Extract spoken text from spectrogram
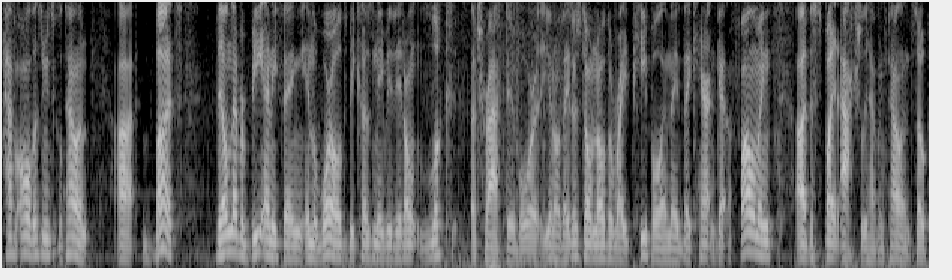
have all this musical talent, uh, but they'll never be anything in the world because maybe they don't look attractive or you know they just don't know the right people and they, they can't get a following uh, despite actually having talent. So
